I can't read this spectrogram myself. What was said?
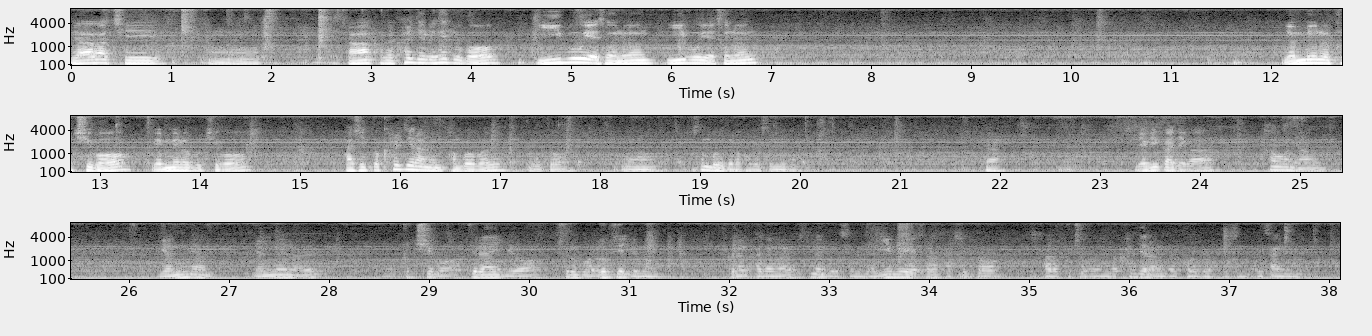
이와 같이 음, 정확하게 칼질을 해주고 2부에서는 2부에서는 옆면을 붙이고 옆면을 붙이고 다시 또 칼질하는 방법을 또 어, 선보이도록 하겠습니다. 자, 여기까지가 타원형 옆면 옆면을 붙이고 드라이기로 주름을 없애주는 그런 과정을 설명드렸습니다. 2부에서 다시 또 바로 붙여보는 걸 칼질하는 걸 보여드리겠습니다. 이상입니다.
